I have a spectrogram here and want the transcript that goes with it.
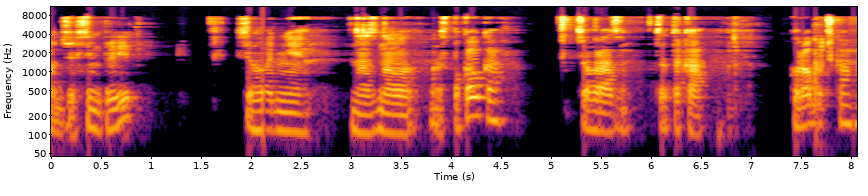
Отже, всім привіт! Сьогодні у нас знову розпаковка. Цього разу це така коробочка.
